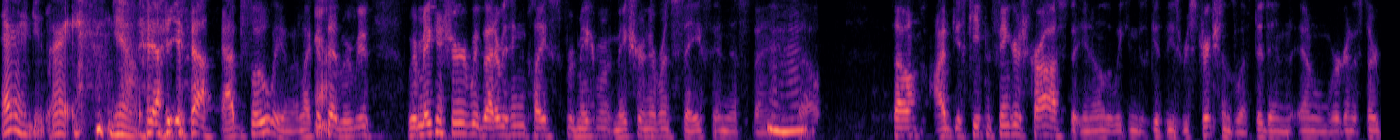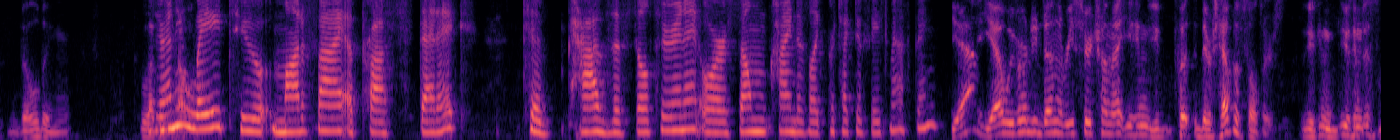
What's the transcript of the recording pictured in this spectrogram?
they're gonna do great. yeah. yeah, yeah, absolutely. And like Yeah. I said, we're we're making sure we've got everything in place for making make sure everyone's safe in this thing. Mhm. So, so I'm just keeping fingers crossed that you know that we can just get these restrictions lifted and and we're going to start building. Is there any 11,000 way to modify a prosthetic to have the filter in it or some kind of like protective face mask thing? Yeah, yeah, we've already done the research on that. You can you put there's HEPA filters. You can you can just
